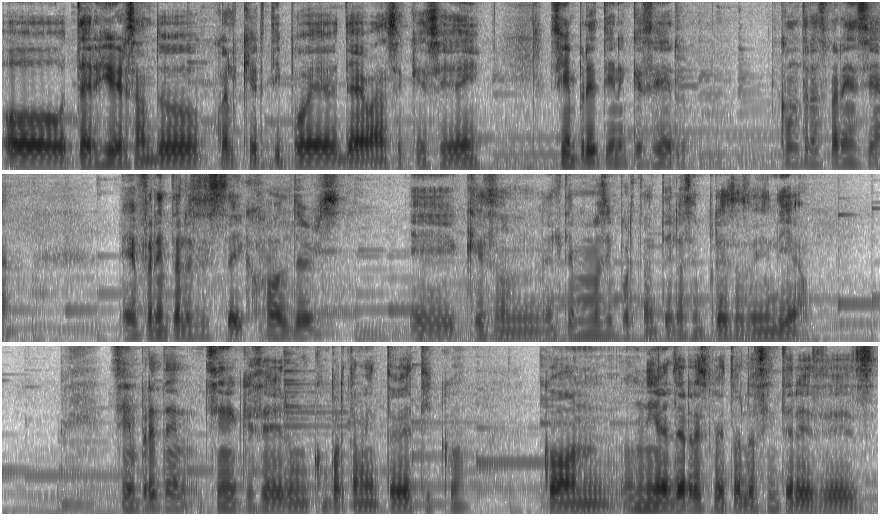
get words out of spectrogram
o tergiversando cualquier tipo de, avance que se dé. Siempre tiene que ser con transparencia eh, frente a los stakeholders, eh, que son el tema más importante de las empresas hoy en día. Siempre tiene que ser un comportamiento ético con un nivel de respeto a los intereses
